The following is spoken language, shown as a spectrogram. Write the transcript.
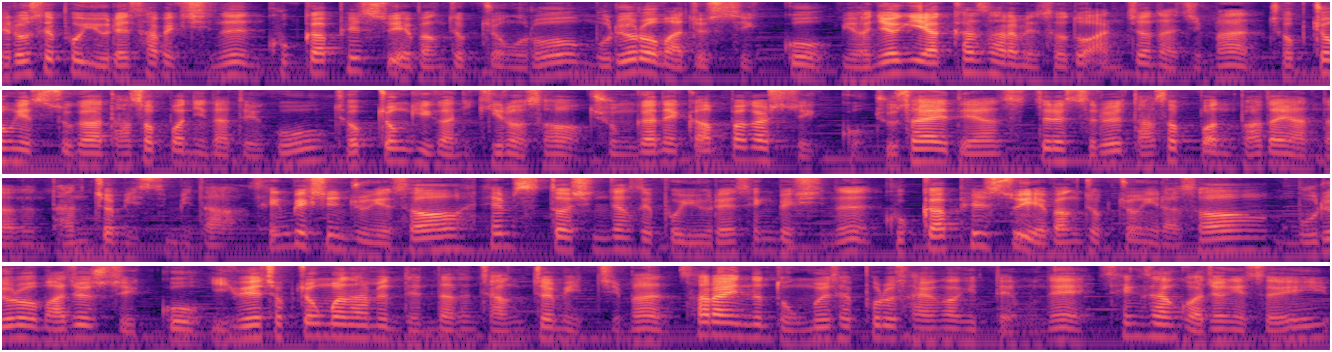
배로세포 유래 사백신은 국가 필수 예방 접종으로 무료로 맞을 수 있고 면역이 약한 사람에서도 안전하지만 접종 횟수가 5번이나 되고 접종 기간이 길어서 중간에 깜빡할 수 있고 주사에 대한 스트레스를 5번 받아야 한다는 단점이 있습니다. 생백신 중에서 햄스터 신장세포 유래 생백신은 국가 필수 예방 접종이라서 무료로 맞을 수 있고 2회 접종만 하면 된다는 장점이 있지만 살아있는 동물 세포를 사용하기 때문에 생산 과정에서의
